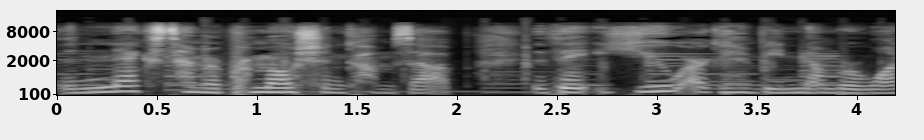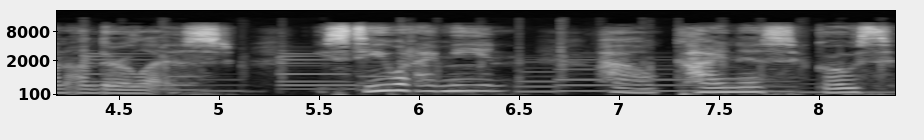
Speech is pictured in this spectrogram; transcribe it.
the next time a promotion comes up that you are going to be number 1 on their list. You see what i mean? How kindness goes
